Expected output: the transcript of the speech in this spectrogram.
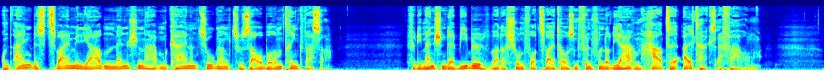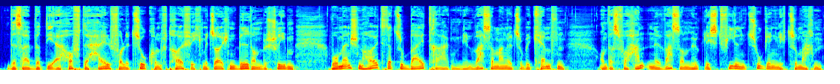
Und ein bis zwei Milliarden Menschen haben keinen Zugang zu sauberem Trinkwasser. Für die Menschen der Bibel war das schon vor 2500 Jahren harte Alltagserfahrung. Deshalb wird die erhoffte heilvolle Zukunft häufig mit solchen Bildern beschrieben, wo Menschen heute dazu beitragen, den Wassermangel zu bekämpfen und das vorhandene Wasser möglichst vielen zugänglich zu machen.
